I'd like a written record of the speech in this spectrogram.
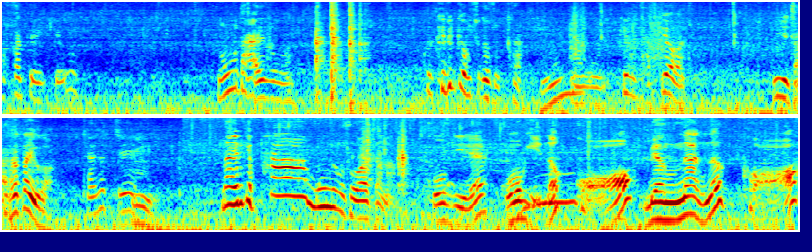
바깥에 있고. 너무 다 익으면. 그 기름기 없으니까 좋다. 음. 양고기. 기름 다 띄어가지고. 이게 잘 샀다, 이거. 잘 샀지? 음. 나 이렇게 파 먹는 거 좋아하잖아. 고기에 고기 넣고, 명란 넣고,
